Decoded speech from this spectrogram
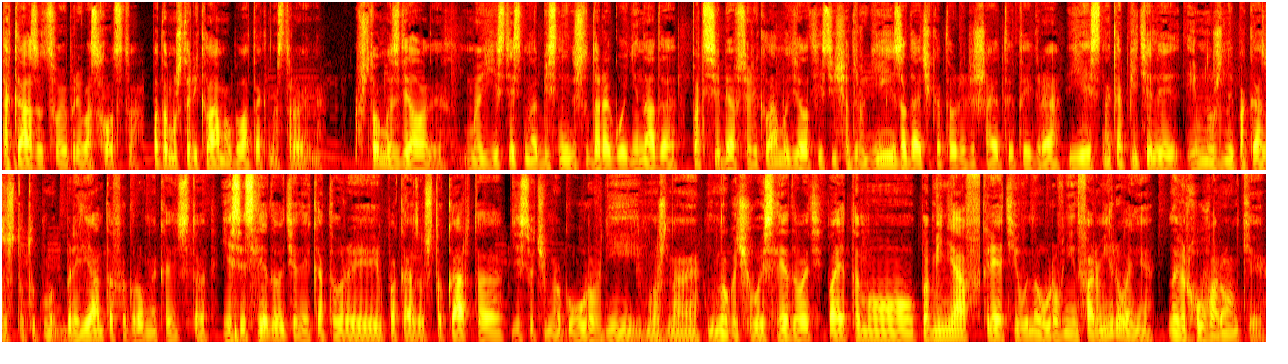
доказывать свое превосходство. Потому что реклама была так настроена. Что мы сделали? Мы, естественно, объяснили, что, дорогой, не надо под себя всю рекламу делать. Есть еще другие задачи, которые решает эта игра. Есть накопители, им нужны показывать, что тут бриллиантов огромное количество. Есть исследователи, которые показывают, что карта, здесь очень много уровней, можно много чего исследовать. Поэтому, поменяв креативы на уровне информирования, наверху воронки,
